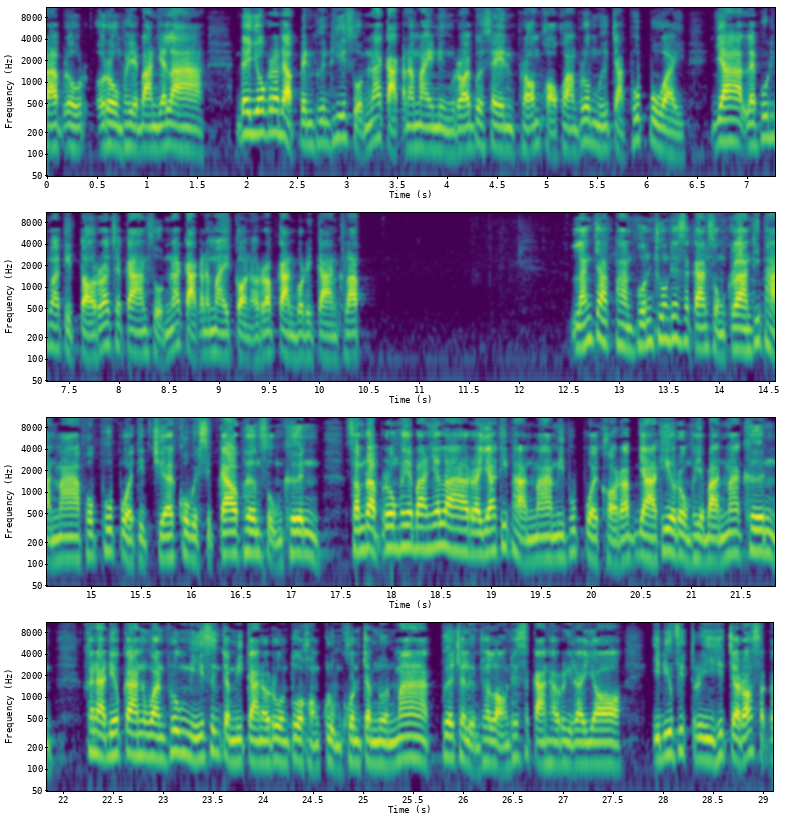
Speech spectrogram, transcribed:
ครับโรงพยาบาลยะลา ได้ยกระดับเป็นพื้นที่สวมหน้ากากอนามัย 100%พร้อมขอความร่วมมือจากผู้ป่วย ญาติและผู้ที่มาติดต่อราชการสวมหน้ากากอนามัยก่อนรับการบริการครับ หลังจากผ่านพ้นช่วงเทศกาลสงกรานต์ที่ผ่านมาพบผู้ป่วยติดเชื้อโควิด -19 เพิ่มสูงขึ้นสำหรับโรงพยาบาลยะลาระยะที่ผ่านมามีผู้ป่วยขอรับยาที่โรงพยาบาลมากขึ้น ขณะเดียวกันวันพรุ่งนี้ซึ่งจะมีการรวมตัวของกลุ่มคนจำนวนมาก เพื่อเฉลิมฉลองเทศกาลฮาริรายอ อีดิลฟิตรีฮิจเราะห์ศัก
